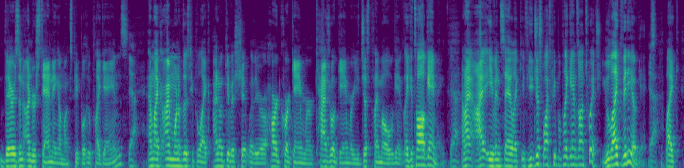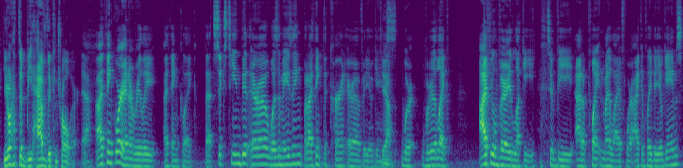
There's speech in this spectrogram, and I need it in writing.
there's an understanding amongst people who play games. Yeah. And like I'm one of those people like I don't give a shit whether you're a hardcore gamer, casual gamer, you just play mobile games. Like it's all gaming. Yeah. And I, I even say like if you just watch people play games on Twitch, you like video games. Yeah. Like you don't have to be have the controller. Yeah, I think we're in a really, I think like that 16-bit era was amazing, but I think the current era of video games, Yeah. we're we're like, I feel very lucky to be at a point in my life where I can play video games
